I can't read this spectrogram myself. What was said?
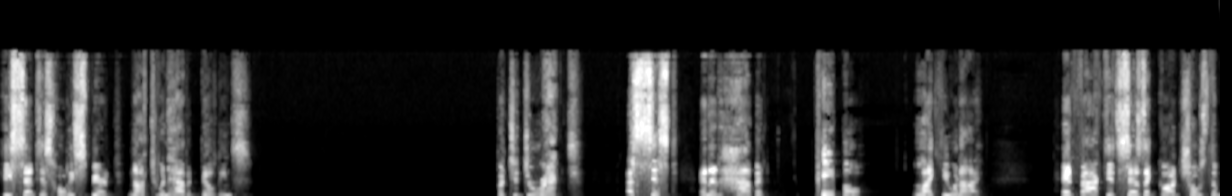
he sent his Holy Spirit not to inhabit buildings, but to direct, assist, and inhabit people like you and I. In fact, it says that God chose the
